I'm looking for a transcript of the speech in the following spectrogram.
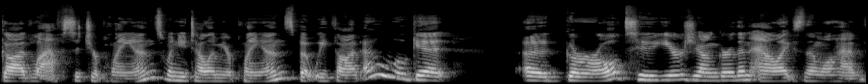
God laughs at your plans when you tell him your plans. But we thought, oh, we'll get a girl two years younger than Alex, then we'll have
